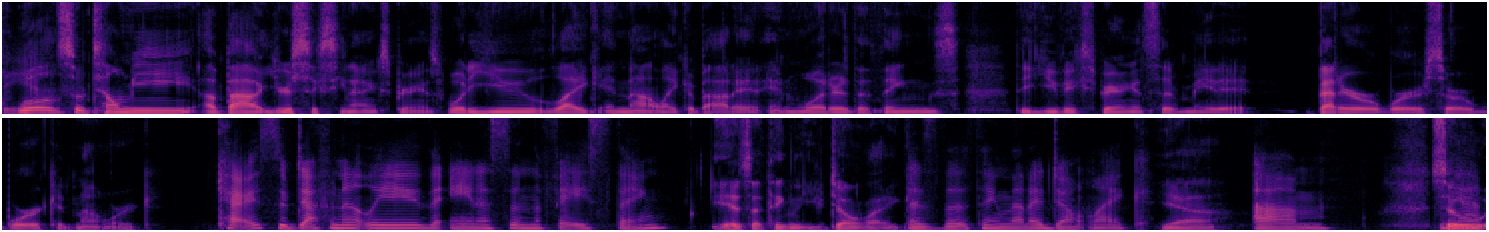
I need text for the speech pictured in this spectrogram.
the- Well, so tell me about your 69 experience. What do you like and not like about it? And what are the things that you've experienced that have made it better or worse or work and not work? okay so definitely the anus and the face thing Is a thing that you don't like. is the thing that i don't like Yeah. Um, so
